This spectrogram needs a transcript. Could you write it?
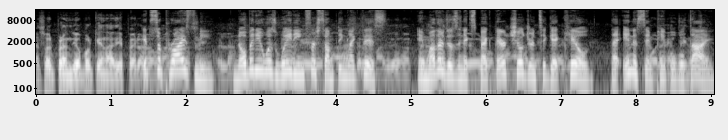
It surprised me. Nobody was waiting for something like this. A mother doesn't expect their children to get killed that innocent people will die.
